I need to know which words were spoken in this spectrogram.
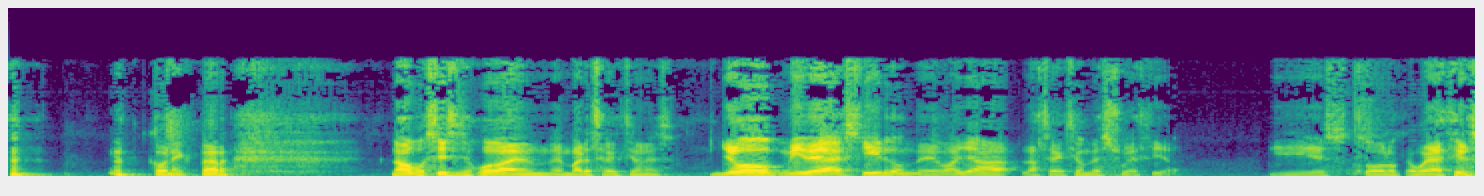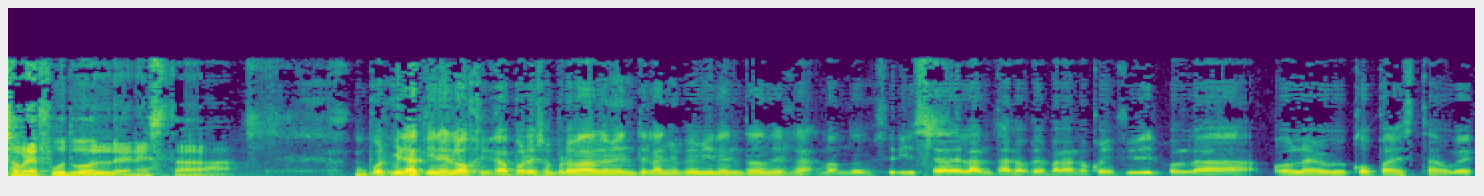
conectar. No, pues sí, sí, se juega en, en varias selecciones. Yo, mi idea es ir donde vaya la selección de Suecia. Y es todo lo que voy a decir sobre fútbol en esta... Pues mira, tiene lógica, por eso probablemente el año que viene entonces las London Series se adelantan, ¿no? Para no coincidir con la, con la Eurocopa esta, ¿o qué?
